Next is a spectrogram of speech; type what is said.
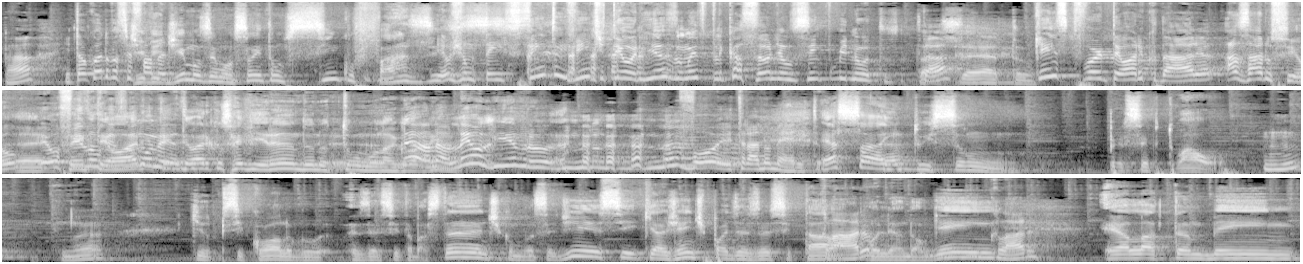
Tá? Então, quando você fala. Dividimos emoção, então, cinco fases. Eu juntei 120 teorias numa explicação de uns 5 minutos. Tá, Tá certo. Quem for teórico da área, azar o seu. eu tem, fiz um teórico, resumo tem mesmo. teóricos revirando no túmulo agora. Não, não, hein? lê o livro, não vou entrar no mérito. Essa intuição perceptual, Uhum. né, que o psicólogo exercita bastante, como você disse, que a gente pode exercitar Claro. olhando alguém, Claro. ela também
